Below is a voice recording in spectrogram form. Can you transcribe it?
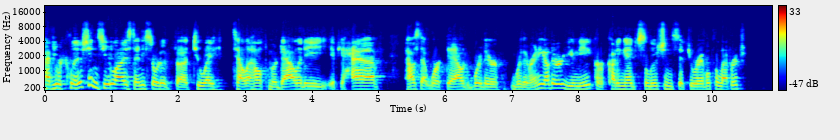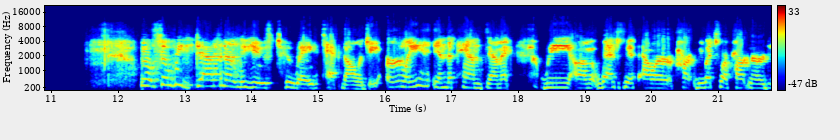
have your clinicians utilized any sort of uh, two-way telehealth modality? If you have, how's that worked out? Were there were there any other unique or cutting-edge solutions that you were able to leverage? Well, so we definitely use two-way technology. Early in the pandemic, we um, went with our part. We went to our partnered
